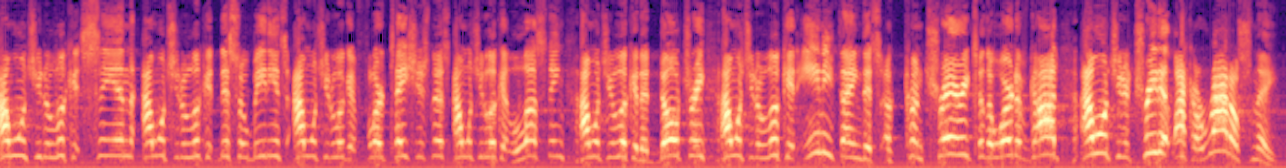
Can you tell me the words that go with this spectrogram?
I want you to look at sin. I want you to look at disobedience. I want you to look at flirtatiousness. I want you to look at lusting. I want you to look at adultery. I want you to look at anything that's contrary to the Word of God. I want you to treat it like a rattlesnake.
